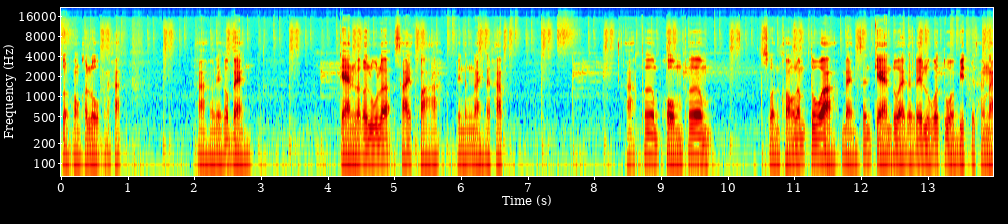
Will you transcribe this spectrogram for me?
ส่วนของกะโหลกนะครับอ่าเราเรียกก็แบ่ง แกนแล้วก็รู้แล้วซ้ายขวาเป็นตรงไหนนะครับ เพิ่มผมเพิ่มส่วนของลำตัวแบ่งเส้นแกนด้วยเราจะได้รู้ว่าตัวบิดไปทางไหน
